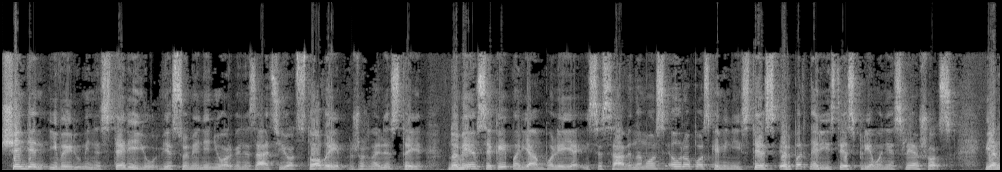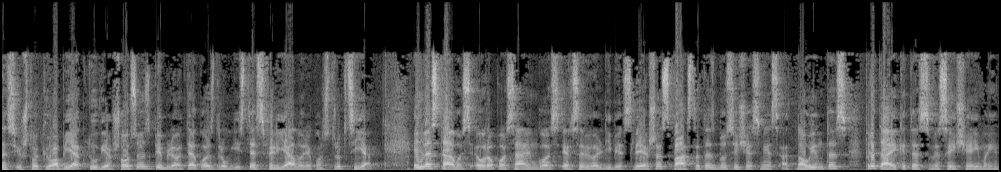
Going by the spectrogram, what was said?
Šiandien įvairių ministerijų, visuomeninių organizacijų atstovai, žurnalistai domėjosi, kaip Marijampolėje įsisavinamos Europos kaiminystės ir partnerystės priemonės lėšos. Vienas iš tokių objektų - viešosios bibliotekos draugystės filialo rekonstrukcija. Investavus ES ir savivaldybės lėšas, pastatas bus iš esmės atnaujintas, pritaikytas visai šeimai.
